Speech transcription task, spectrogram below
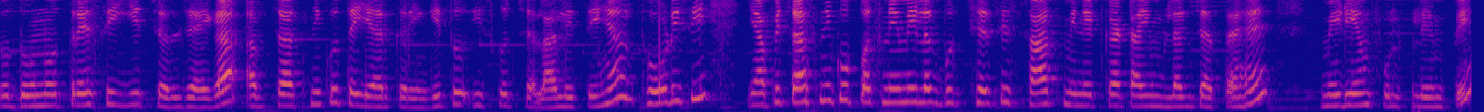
तो दोनों तरह से ये चल जाएगा। अब चाशनी को तैयार करेंगे तो इसको चला लेते हैं और थोड़ी सी यहाँ पे चाशनी को पकने में लगभग छः से सात मिनट का टाइम लग जाता है मीडियम फुल फ्लेम पे।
